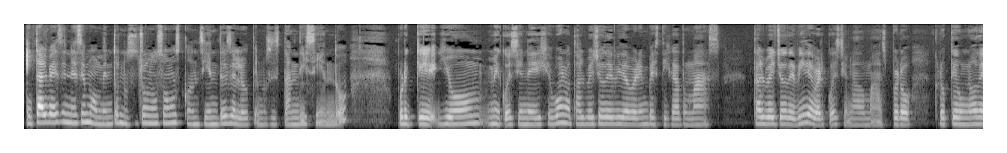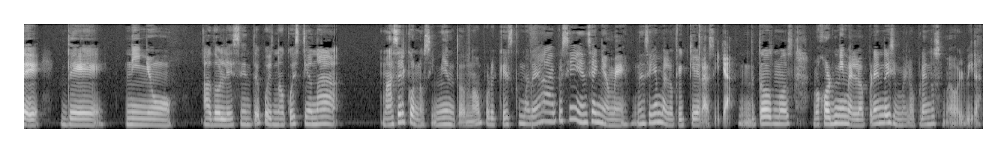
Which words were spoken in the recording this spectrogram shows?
y tal vez en ese momento nosotros no somos conscientes de lo que nos están diciendo, porque yo me cuestioné y dije, bueno, tal vez yo debí de haber investigado más, tal vez yo debí de haber cuestionado más, pero creo que uno de, de niño adolescente pues no cuestiona más el conocimiento, ¿no? Porque es como de, ay, pues sí, enséñame, enséñame lo que quieras y ya. De todos modos, mejor ni me lo aprendo y si me lo aprendo se me va a olvidar.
